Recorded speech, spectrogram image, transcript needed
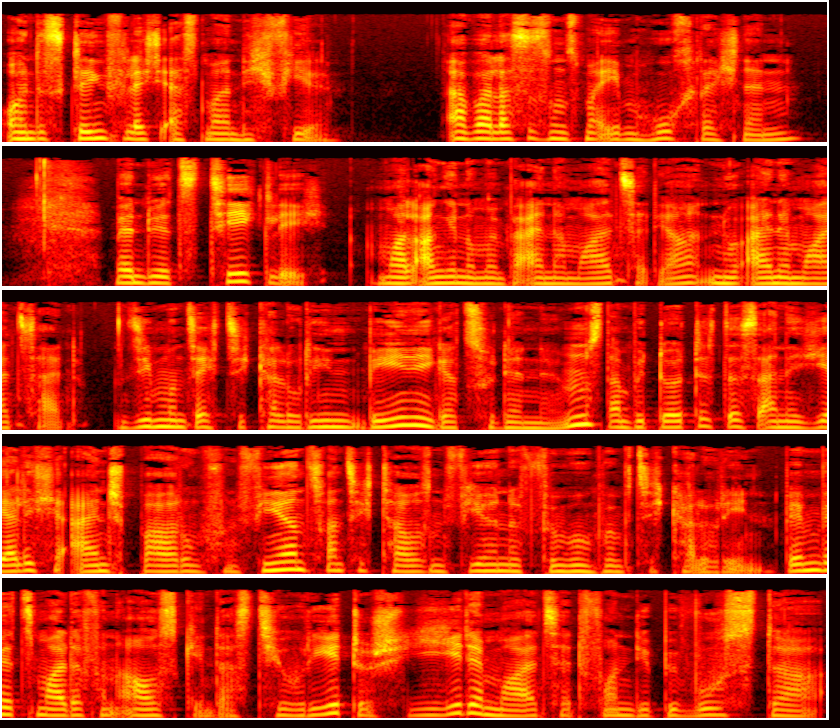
Und es klingt vielleicht erstmal nicht viel. Aber lass es uns mal eben hochrechnen. Wenn du jetzt täglich, mal angenommen bei einer Mahlzeit, ja, nur eine Mahlzeit, 67 Kalorien weniger zu dir nimmst, dann bedeutet das eine jährliche Einsparung von 24.455 Kalorien. Wenn wir jetzt mal davon ausgehen, dass theoretisch jede Mahlzeit von dir bewusster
